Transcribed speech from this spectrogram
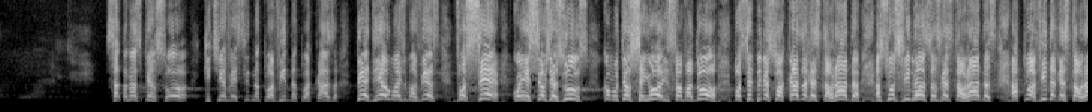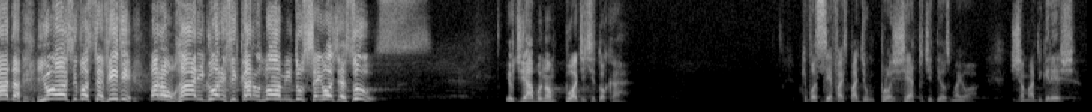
Satanás pensou que tinha vencido na tua vida, na tua casa, perdeu mais uma vez. Você conheceu Jesus como teu Senhor e Salvador. Você teve a sua casa restaurada, as suas finanças restauradas, a tua vida restaurada, e hoje você vive para honrar e glorificar o nome do Senhor Jesus. E o diabo não pode te tocar, porque você faz parte de um projeto de Deus maior, chamado igreja.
